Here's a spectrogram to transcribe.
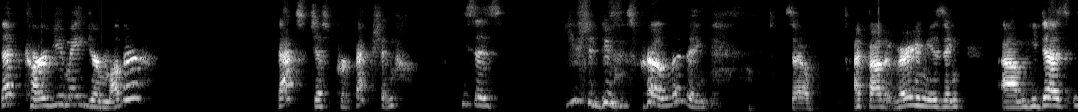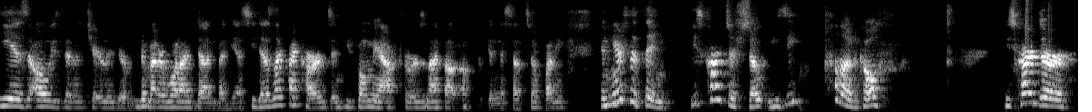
"That card you made your mother? That's just perfection." He says, you should do this for a living. So I found it very amusing. Um, he does, he has always been a cheerleader, no matter what I've done, but yes, he does like my cards and he phoned me afterwards and I thought, oh goodness, that's so funny. And here's the thing, these cards are so easy. Hello, Nicole. These cards are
